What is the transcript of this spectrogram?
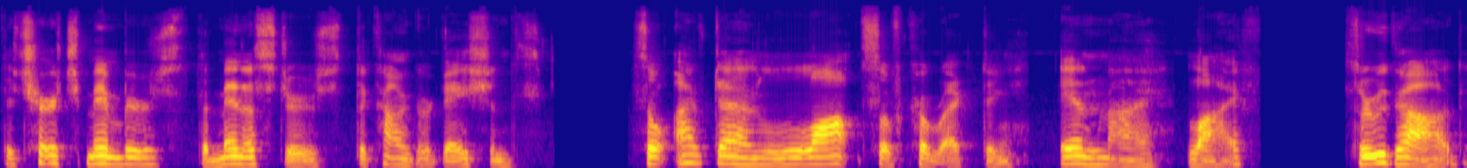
the church members, the ministers, the congregations. So I've done lots of correcting in my life through God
